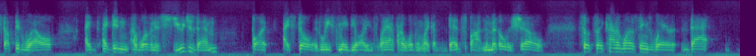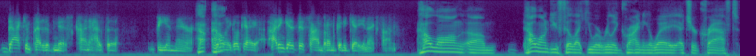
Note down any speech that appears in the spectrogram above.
stuff did well. I I didn't. I wasn't as huge as them, but I still at least made the audience laugh. I wasn't like a dead spot in the middle of the show. So it's like kind of one of those things where that that competitiveness kind of has to be in there. How- how- like, okay, I didn't get it this time, but I'm going to get you next time. How long? Um, how long do you feel like you were really grinding away at your craft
